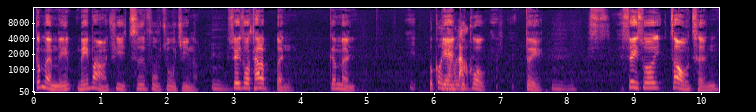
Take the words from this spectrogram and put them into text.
根本没没办法去支付租金了。嗯，所以说他的本根本也不够养老。不，够，对，嗯。所以说造成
